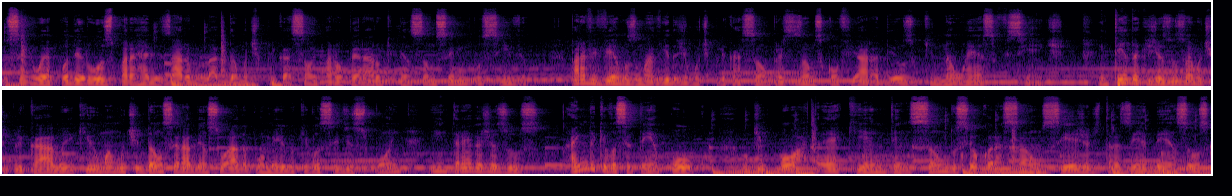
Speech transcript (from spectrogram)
O Senhor é poderoso para realizar o milagre da multiplicação e para operar o que pensamos ser impossível. Para vivermos uma vida de multiplicação, precisamos confiar a Deus o que não é suficiente. Entenda que Jesus vai multiplicá-lo e que uma multidão será abençoada por meio do que você dispõe e entrega a Jesus. Ainda que você tenha pouco, o que importa é que a intenção do seu coração seja de trazer bênçãos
